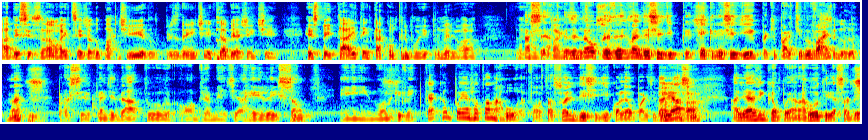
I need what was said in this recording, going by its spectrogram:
a decisão, aí seja do partido, do presidente, cabe a gente respeitar e tentar contribuir para o melhor. Né, tá certo. Quer dizer, então o presidente vai decidir, porque ele tem que decidir para que partido vai, né? para ser candidato, obviamente, à reeleição em, no ano que vem. Porque a campanha já está na rua, falta só ele decidir qual é o partido. Aliás, aliás em campanha na rua, eu queria saber,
